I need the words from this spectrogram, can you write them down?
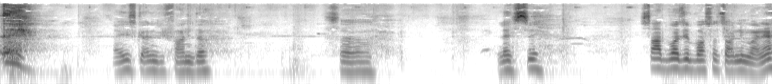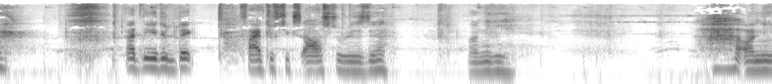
It's gonna be fun though. So चाहिँ सात बजे बस्न चढ्ने भने I think it will take five to six hours to reach there अनि अनि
